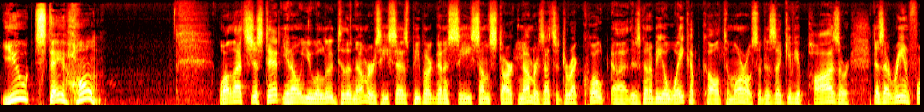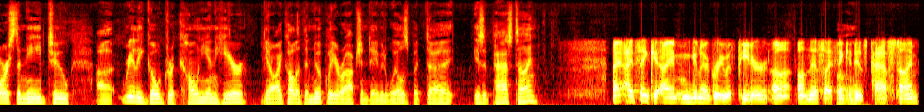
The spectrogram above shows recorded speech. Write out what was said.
You stay home. Well, that's just it. You know, you allude to the numbers. He says people are going to see some stark numbers. That's a direct quote. Uh, there's going to be a wake up call tomorrow. So, does that give you pause or does that reinforce the need to uh, really go draconian here? You know, I call it the nuclear option, David Wills, but uh, is it past time? I, I think I'm going to agree with Peter uh, on this. I think Uh-oh. it is past time.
